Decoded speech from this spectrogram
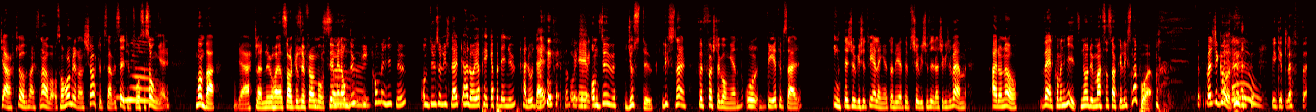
jäklar vad nice den här var och så har de redan kört typ så här, vi säger typ två säsonger. Man bara jäklar nu har jag saker att se fram emot. Så jag menar om du kommer hit nu, om du som lyssnar, hallå jag pekar på dig nu, hallå där. Eh, om du, just du, lyssnar för första gången och det är typ så här inte 2023 längre utan det är typ 2024, 2025. I don't know. Välkommen hit, nu har du massa saker att lyssna på. Varsågod. Vilket löfte.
